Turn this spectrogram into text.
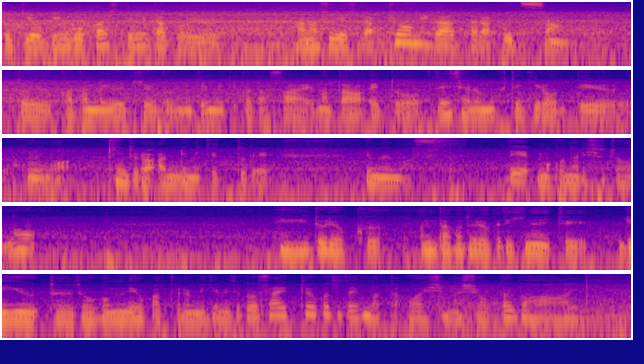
的を言語化してみたという話でした。興味があったらうつさんという方の YouTube 見てみてください。また、えっと「人生の目的論」っていう本は Kindle Unlimited で読めます。で、まこなり所長の、えー、努力あなたが努力できないという理由という動画もねよかったら見てみてください。ということでまたお会いしましょう。バイバーイ。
